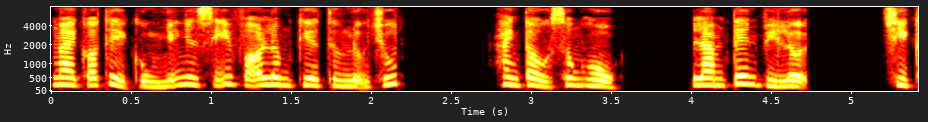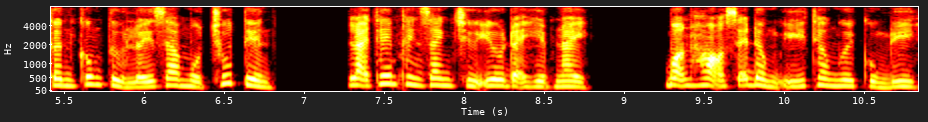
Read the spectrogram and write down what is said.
Ngài có thể cùng những nhân sĩ võ lâm kia thương lượng chút. Hành tẩu sông hồ, làm tên vì lợi, chỉ cần công tử lấy ra một chút tiền, lại thêm thanh danh trừ yêu đại hiệp này, bọn họ sẽ đồng ý theo ngươi cùng đi.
